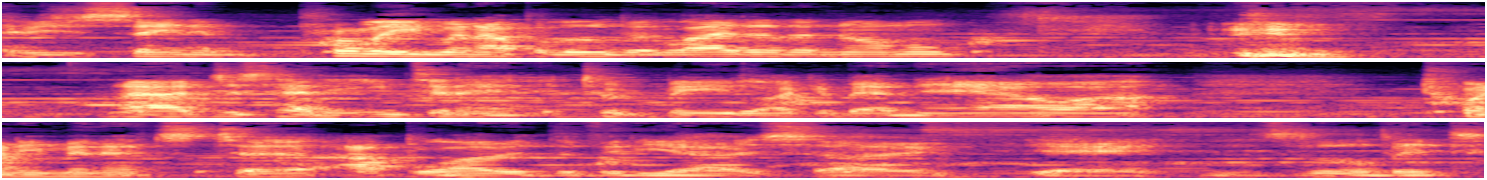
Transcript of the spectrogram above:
As you've seen, it probably went up a little bit later than normal. I just had internet. It took me like about an hour, 20 minutes to upload the video. So yeah, it's a little bit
